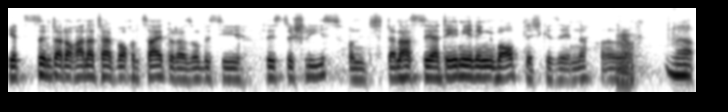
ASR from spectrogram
jetzt sind da noch anderthalb Wochen Zeit oder so, bis die Liste schließt und dann hast du ja denjenigen überhaupt nicht gesehen. Ne? Also, ja. ja.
